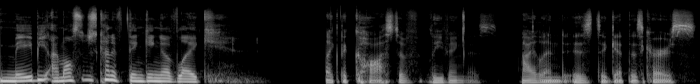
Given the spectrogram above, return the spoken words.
maybe I'm also just kind of thinking of like, Like the cost of leaving this island is to get this curse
